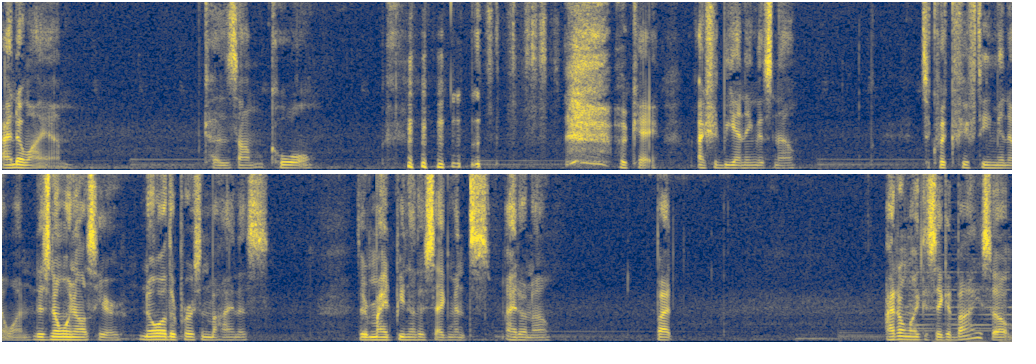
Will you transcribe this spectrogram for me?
I know I am. Because I'm cool. okay, I should be ending this now. It's a quick 15 minute one. There's no one else here, no other person behind this. There might be another segment. I don't know. But I don't like to say goodbye, so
